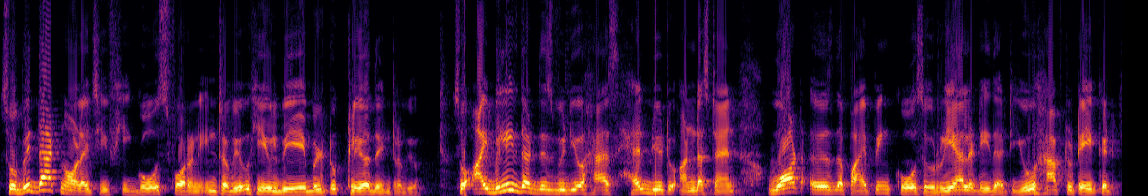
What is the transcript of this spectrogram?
So with that knowledge if he goes for an interview he will be able to clear the interview so I believe that this video has helped you to understand what is the piping course reality that you have to take it,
